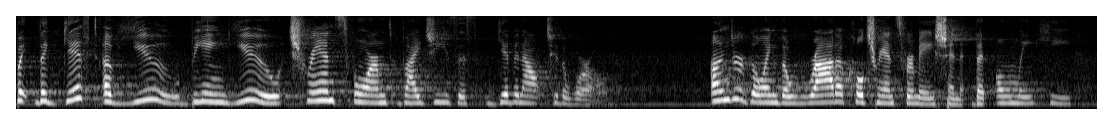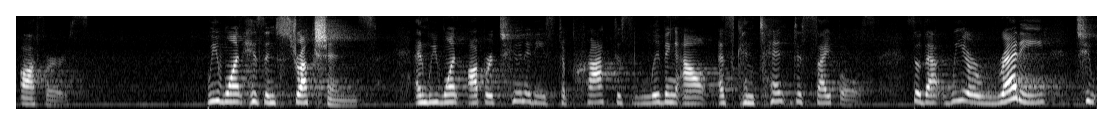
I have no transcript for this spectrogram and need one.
but the gift of you being you transformed by Jesus given out to the world, undergoing the radical transformation that only He offers. We want His instructions and we want opportunities to practice living out as content disciples so that we are ready to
